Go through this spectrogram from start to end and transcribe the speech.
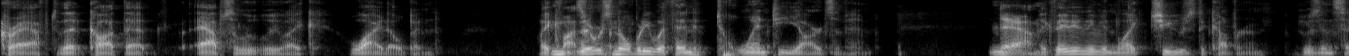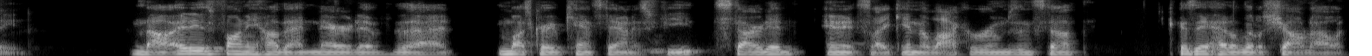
Kraft that caught that absolutely like wide open. Like there was nobody within 20 yards of him. Yeah. Like they didn't even like choose to cover him. It was insane. No, it is funny how that narrative that Musgrave can't stay on his feet started, and it's like in the locker rooms and stuff because they had a little shout out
